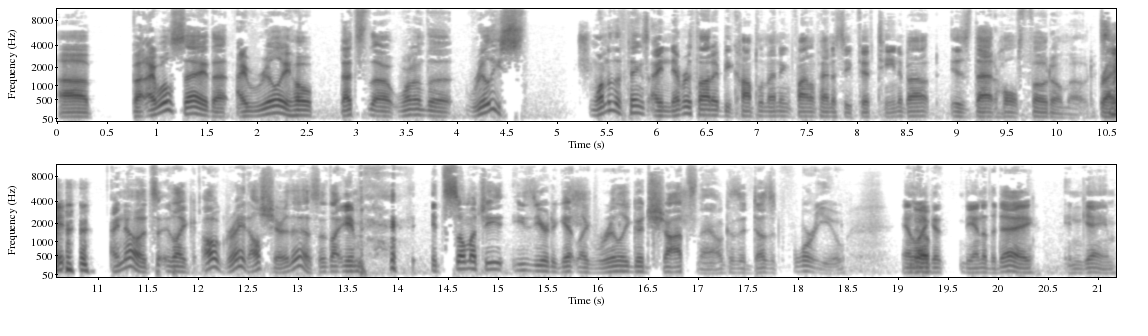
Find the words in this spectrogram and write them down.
Uh, but I will say that I really hope that's the one of the really one of the things I never thought I'd be complimenting Final Fantasy 15 about is that whole photo mode. right. I know it's like, oh great, I'll share this. It's like it's so much e- easier to get like really good shots now because it does it for you. And Yep. like at the end of the day, in game,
